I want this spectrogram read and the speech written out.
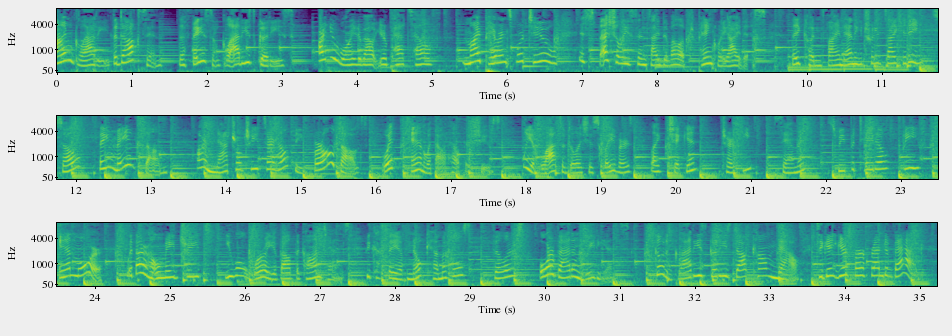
I'm Gladdy, the dachshund, the face of Gladdy's Goodies. Are you worried about your pet's health? My parents were too, especially since I developed pancreatitis. They couldn't find any treats I could eat, so they made some. Our natural treats are healthy for all dogs, with and without health issues. We have lots of delicious flavors like chicken, turkey, salmon, sweet potato, beef, and more. With our homemade treats, you won't worry about the contents because they have no chemicals, fillers, or bad ingredients. Go to GladdysGoodies.com now to get your fur friend a bag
